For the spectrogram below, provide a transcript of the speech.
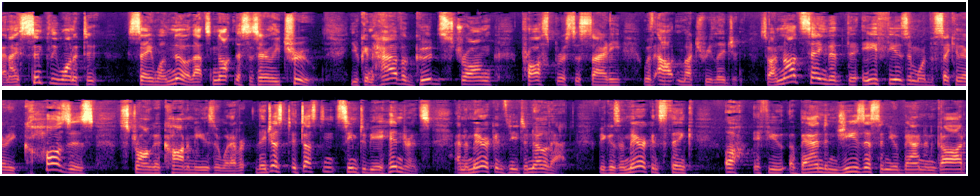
And I simply wanted to say, well, no, that's not necessarily true. You can have a good, strong, prosperous society without much religion. So I'm not saying that the atheism or the secularity causes strong economies or whatever. They just, it doesn't seem to be a hindrance. And Americans need to know that because Americans think, oh, if you abandon Jesus and you abandon God,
